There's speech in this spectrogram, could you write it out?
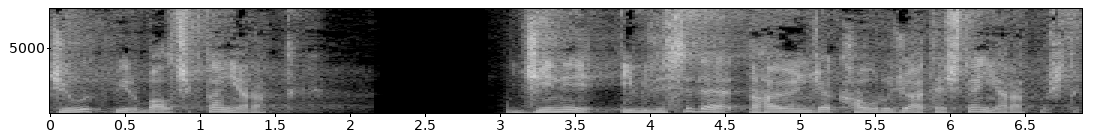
cıvık bir balçıktan yarattık. Cini, iblisi de daha önce kavurucu ateşten yaratmıştık.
